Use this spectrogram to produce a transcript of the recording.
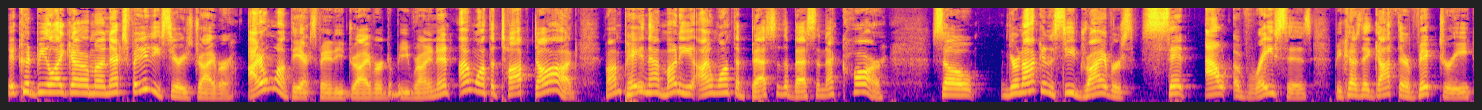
It could be like um, an Xfinity Series driver. I don't want the Xfinity driver to be running it. I want the top dog. If I'm paying that money, I want the best of the best in that car. So you're not going to see drivers sit out of races because they got their victory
